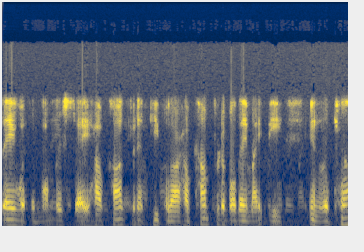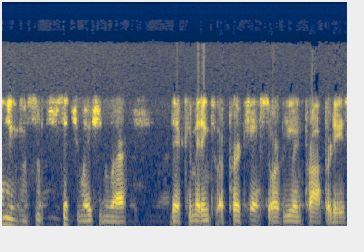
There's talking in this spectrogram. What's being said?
say, what the numbers say, how confident people are, how comfortable they might be in returning to a situation where they're committing to a purchase or viewing properties.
